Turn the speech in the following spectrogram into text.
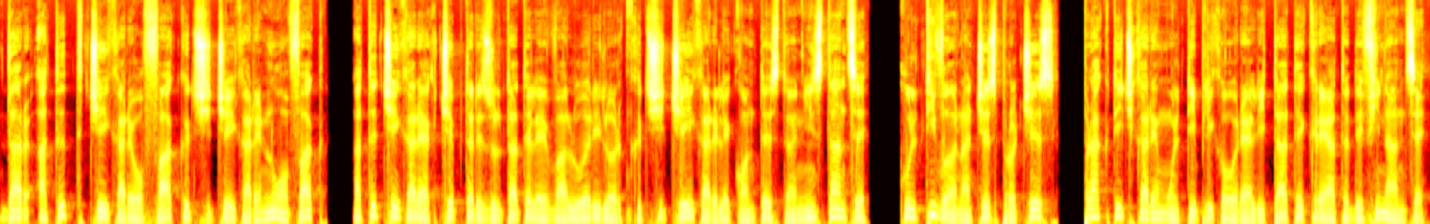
dar atât cei care o fac cât și cei care nu o fac Atât cei care acceptă rezultatele evaluărilor, cât și cei care le contestă în instanțe, cultivă în acest proces practici care multiplică o realitate creată de finanțe.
